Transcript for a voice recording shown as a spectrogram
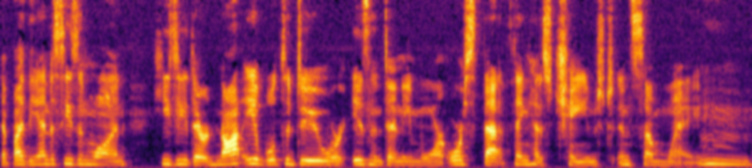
That by the end of season one, he's either not able to do or isn't anymore, or that thing has changed in some way. Mm,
